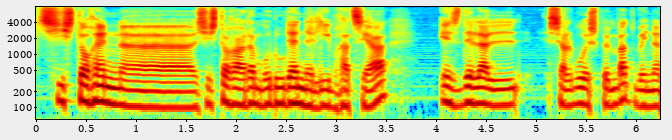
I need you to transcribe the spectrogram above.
sistoren, uh, bururen libratzea, ez dela salbu espen bat, baina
